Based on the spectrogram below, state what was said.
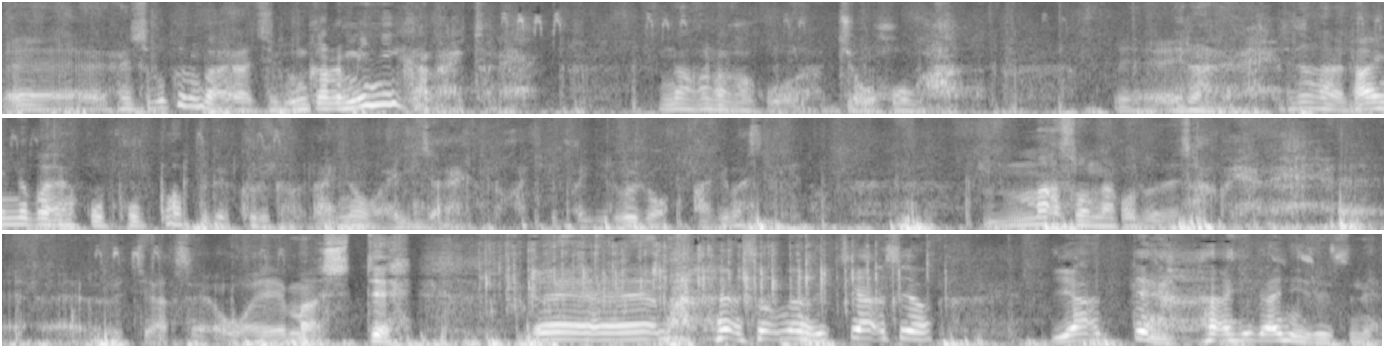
えー、Facebook の場合は自分から見に行かないとね。なかなかこう情報が、えー、得られない。だから LINE の場合はこうポップアップで来るから LINE の方がいいんじゃないかとかいろいろありましたけど。まあそんなことで昨夜ね、えー、打ち合わせを終えまして、えー、まあその打ち合わせをやってる間にですね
